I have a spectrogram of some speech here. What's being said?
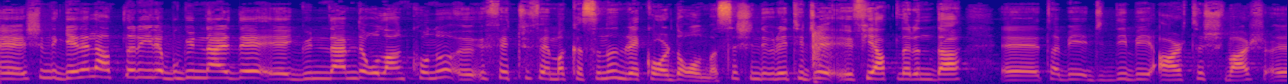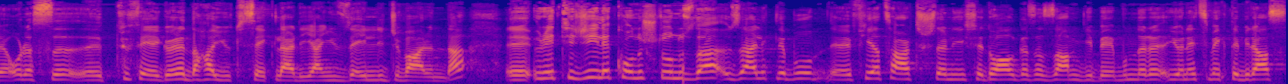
Ee, Şimdi genel hatlarıyla bugünlerde e, gündemde olan konu e, üfe tüfe makasının rekorda olması. Şimdi üretici e, fiyatlarında tabii ciddi bir artış var. Orası e, tüfeğe göre daha yükseklerdi yani %50 civarında. Üreticiyle konuştuğunuzda özellikle bu fiyat artışlarını işte doğalgaza zam gibi bunları yönetmekte biraz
